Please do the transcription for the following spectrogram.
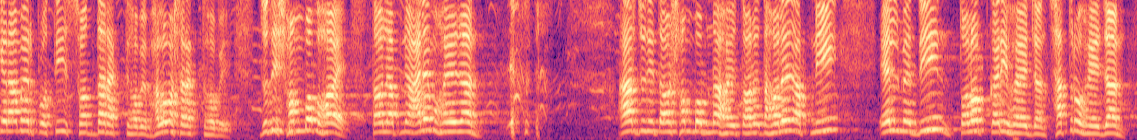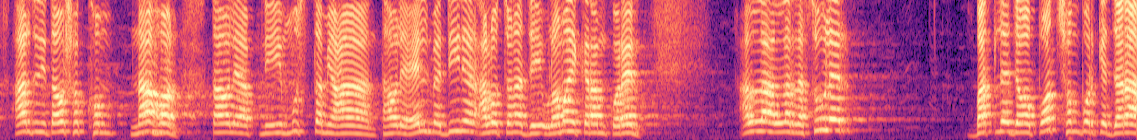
কেরামের প্রতি শ্রদ্ধা রাখতে হবে, ভালোবাসা রাখতে হবে। যদি সম্ভব হয়, তাহলে আপনি আলেম হয়ে যান। আর যদি তাও সম্ভব না হয়, তাহলে তাহলে আপনি এলমে দিন তলবকারী হয়ে যান, ছাত্র হয়ে যান। আর যদি তাও সক্ষম না হন, তাহলে আপনি মুস্তামি আন তাহলে এলমে দিনের আলোচনা যেই ওলামাই কেরাম করেন, আল্লাহ আল্লাহ রাসুলের বাতলে যাওয়া পথ সম্পর্কে যারা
